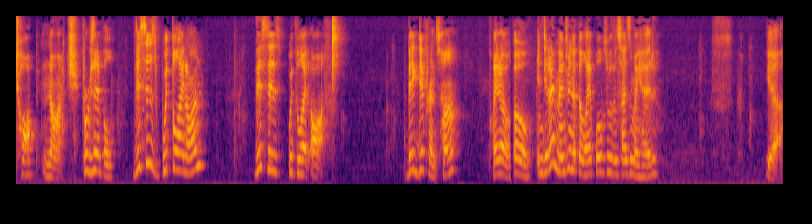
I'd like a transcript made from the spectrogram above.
top notch. For example, this is with the light on, this is with the light off. Big difference, huh? I know. Oh, and did I mention that the light bulbs were the size of my head? Yeah.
